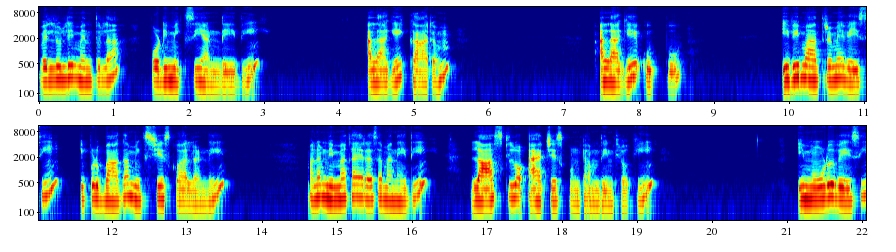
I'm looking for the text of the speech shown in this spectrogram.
వెల్లుల్లి మెంతుల పొడి మిక్సీ అండి ఇది అలాగే కారం అలాగే ఉప్పు ఇవి మాత్రమే వేసి ఇప్పుడు బాగా మిక్స్ చేసుకోవాలండి మనం నిమ్మకాయ రసం అనేది లాస్ట్లో యాడ్ చేసుకుంటాం దీంట్లోకి. ఈ మూడు వేసి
